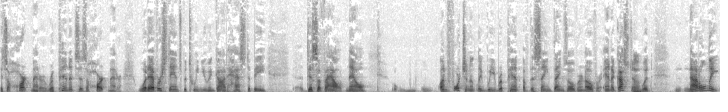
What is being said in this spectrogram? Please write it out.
it's a heart matter. Repentance is a heart matter. Whatever stands between you and God has to be disavowed. Now, unfortunately, we repent of the same things over and over. And Augustine hmm. would not only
